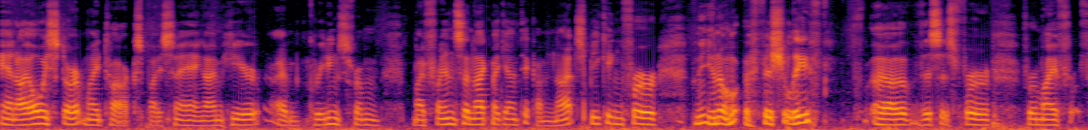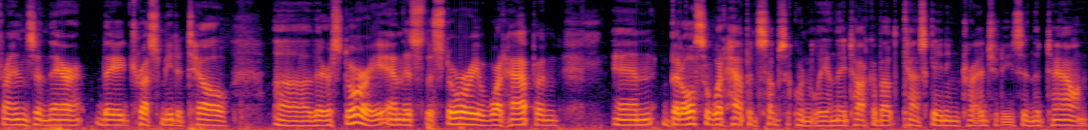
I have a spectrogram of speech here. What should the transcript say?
and I always start my talks by saying, I'm here, I'm greetings from my friends in Lac Megantic. I'm not speaking for, you know, officially. Uh, this is for for my friends, and they they trust me to tell uh, their story, and it's the story of what happened, and but also what happened subsequently, and they talk about cascading tragedies in the town,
